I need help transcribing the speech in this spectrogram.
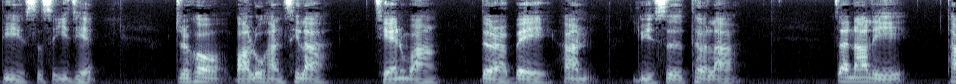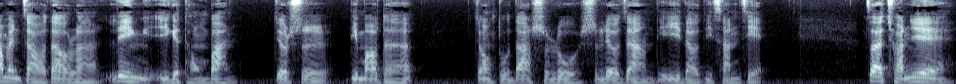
第四十一节之后，保禄和希腊前往德尔贝和吕斯特拉，在那里他们找到了另一个同伴。就是蒂茂德，《中读大师录》十六章第一到第三节。在穿越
